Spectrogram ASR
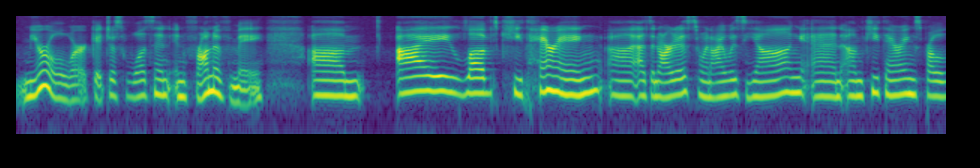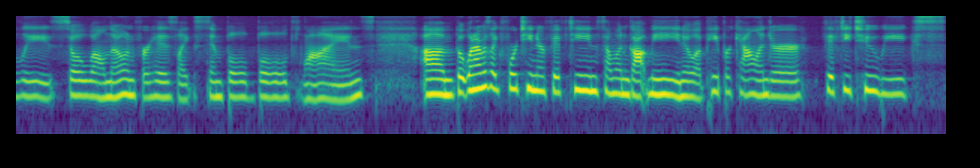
mural work. It just wasn't in front of me. Um, I loved Keith Haring uh, as an artist when I was young, and um, Keith Haring's probably so well known for his like simple, bold lines. Um, but when I was like 14 or 15, someone got me, you know, a paper calendar, 52 weeks,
